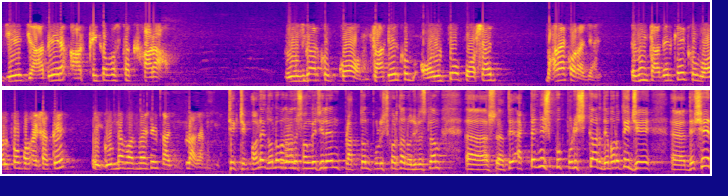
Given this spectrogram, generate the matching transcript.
যে যাদের আর্থিক অবস্থা খারাপ রোজগার খুব কম, তাদের খুব অল্প পয়সায় ভাড়া করা যায় এবং তাদেরকে খুব অল্প পয়সাতে এই গুন্ডা বদমাসের কাজ লাগানো। ঠিক ঠিক। অনেক ধন্যবাদ আমাদের সঙ্গে ছিলেন প্রাক্তন পুলিশ কর্তা নজরুল ইসলাম। একটা জিনিস খুব পরিষ্কার দেবারতী যে দেশের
